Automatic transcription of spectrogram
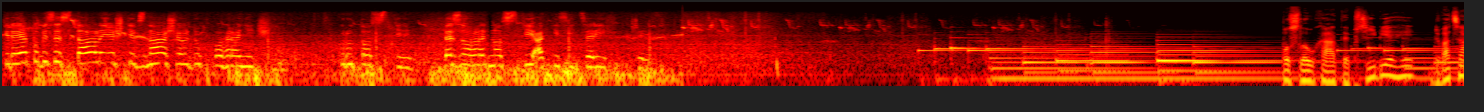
kde jakoby se stále ještě vznášel duch pohraničí krutosti, bezohlednosti a tisícerých křiv. Posloucháte příběhy 20.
